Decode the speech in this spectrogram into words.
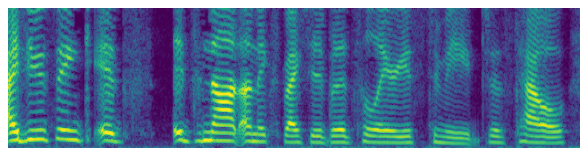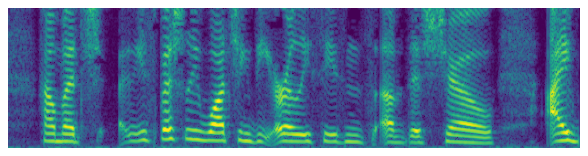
I do think it's it's not unexpected, but it's hilarious to me just how how much, especially watching the early seasons of this show. I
